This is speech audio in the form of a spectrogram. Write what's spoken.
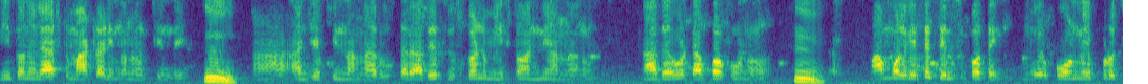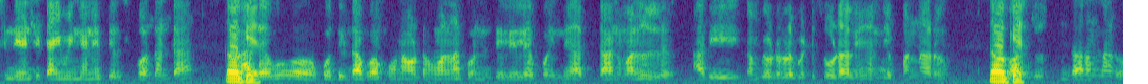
నీతోనే లాస్ట్ మాట్లాడిందని వచ్చింది. అని చెప్పింది అన్నారు సరే అదే చూసుకోండి మీ ఇష్టం అన్ని అన్నాను. నాదేమో డబ్బా ఫోను. మామూలుగా అయితే తెలిసిపోతాయి. ఫోన్ ఎప్పుడు వచ్చింది ఏంటి టైమింగ్ అనేది తెలిసిపోతుంట కొద్దిగా డబ్బా ఫోన్ అవటం వలన కొన్ని తెలియలేకపోయింది. అది దాని వల్ల అది కంప్యూటర్లో పెట్టి చూడాలి అని చెప్పి అన్నారు ఓకే. వాళ్ళు చూసుకుంటారన్నారు.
